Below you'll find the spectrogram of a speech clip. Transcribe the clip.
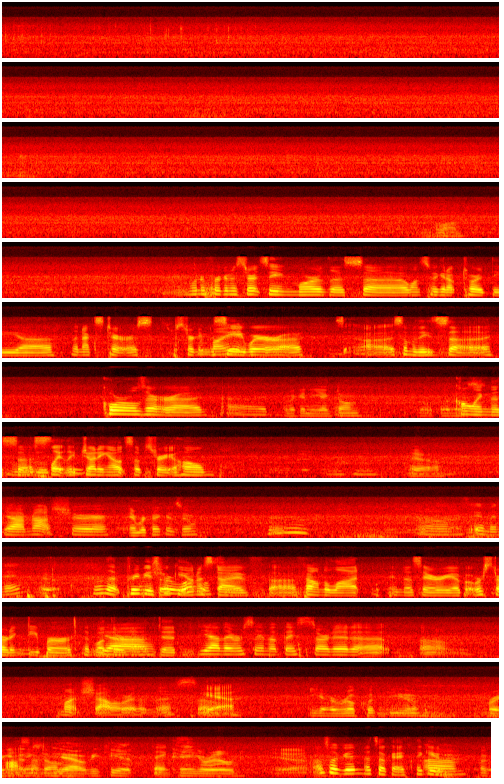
Come on. I wonder if we're going to start seeing more of this uh, once we get up toward the uh, the next terrace. We're starting to see where uh, uh, some of these uh, corals are uh, uh, Am I getting yanked on? Is that what that is? calling this uh, slightly jutting out substrate home. Yeah. Yeah, I'm not sure. Amber, can I get zoom? Um, Zoom in it. Well, that previous sure what we'll dive uh, found a lot in this area, but we're starting deeper than what Yeah. their dive did. yeah, they were saying that they started at um, much shallower than this. So Yeah. You got a real quick view before I get Awesome. yanked on? Yeah, we can't thanks. hang around. Yeah. That's all good. That's okay. Thank you. Um, Okay.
